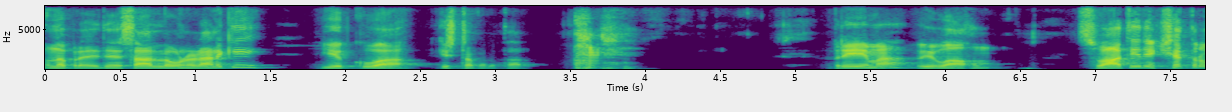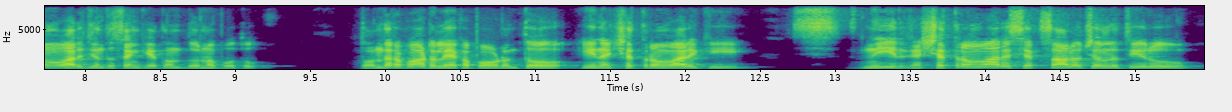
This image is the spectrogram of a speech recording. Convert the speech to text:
ఉన్న ప్రదేశాల్లో ఉండడానికి ఎక్కువ ఇష్టపడతారు. ప్రేమ వివాహం. స్వాతి నక్షత్రం వారి జంతు సంకేతం దున్నపోతు తొందరపాటు లేకపోవడంతో ఈ నక్షత్రం వారికి ఈ నక్షత్రం వారి సెక్స్ ఆలోచనల తీరు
